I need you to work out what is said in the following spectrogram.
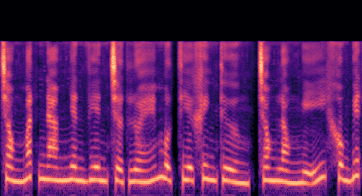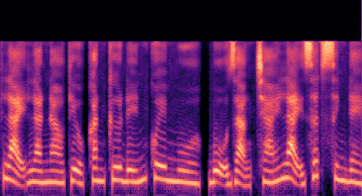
trong mắt nam nhân viên chợt lóe một tia khinh thường, trong lòng nghĩ không biết lại là nào tiểu căn cứ đến quê mùa, bộ dạng trái lại rất xinh đẹp.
